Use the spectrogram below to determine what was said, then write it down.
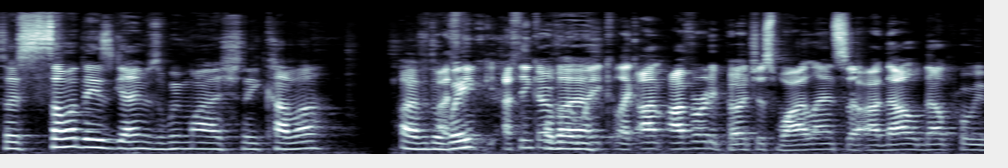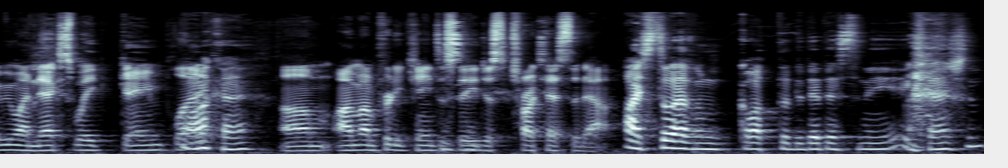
So some of these games we might actually cover over the I week. Think, I think over Although, the week, like i have already purchased Ylands, so I, that'll that'll probably be my next week gameplay. Okay. Um, I'm, I'm pretty keen to see, just try test it out. I still haven't got the, the Destiny expansion.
